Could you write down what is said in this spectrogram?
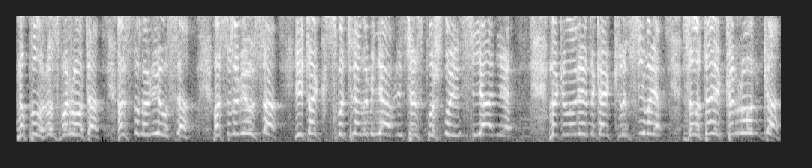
на пол разворота, остановился, остановился и так смотрел на меня в лице сплошное сияние. На голове такая красивая золотая коронка,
